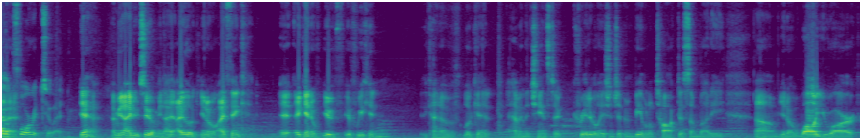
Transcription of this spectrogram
I uh, look forward to it. Yeah, I mean, I do too. I mean, I, I look, you know, I think, again, if, if, if we can kind of look at having the chance to create a relationship and be able to talk to somebody, um, you know, while you are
